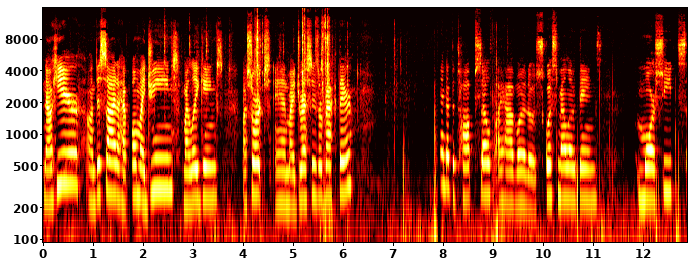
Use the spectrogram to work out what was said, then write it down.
Now here, on this side, I have all my jeans, my leggings, my shorts, and my dresses are back there. And at the top shelf, I have one of those Squishmallow things, more sheets,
